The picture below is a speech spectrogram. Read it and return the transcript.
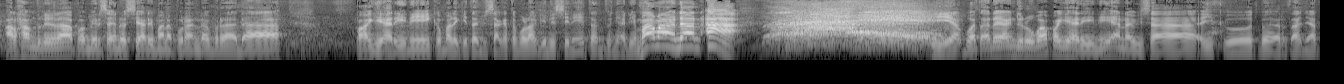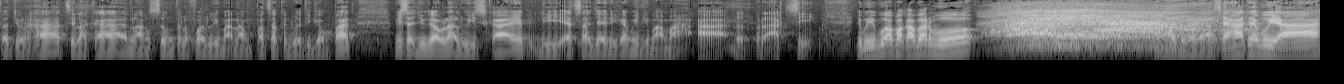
Alhamdulillah pemirsa Indosiar di mana pun Anda berada. Pagi hari ini kembali kita bisa ketemu lagi di sini tentunya di Mama dan A. Iya, buat Anda yang di rumah pagi hari ini Anda bisa ikut bertanya atau curhat, silakan langsung telepon 5641234. Bisa juga melalui Skype di add saja di kami di mamah.beraksi. Ibu-ibu apa kabar, Bu? Alhamdulillah. Sehat ya, Bu ya?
